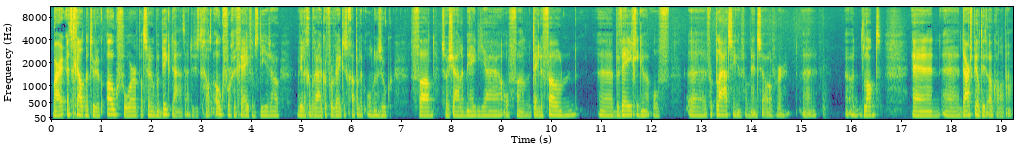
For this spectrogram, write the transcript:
Maar het geldt natuurlijk ook voor wat ze noemen big data. Dus het geldt ook voor gegevens die je zou willen gebruiken voor wetenschappelijk onderzoek van sociale media of van telefoonbewegingen of eh, verplaatsingen van mensen over eh, het land. En eh, daar speelt dit ook allemaal.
